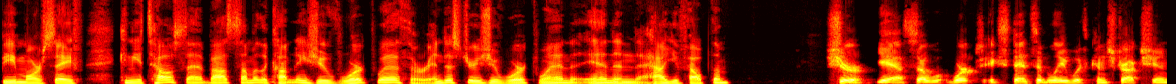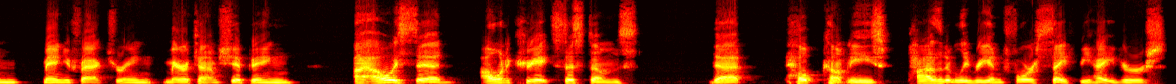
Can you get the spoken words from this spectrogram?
be more safe. Can you tell us about some of the companies you've worked with or industries you've worked when, in and how you've helped them? Sure. Yeah. So worked extensively with construction, manufacturing, maritime shipping. I always said I want to create systems that help companies positively reinforce safe behaviors.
